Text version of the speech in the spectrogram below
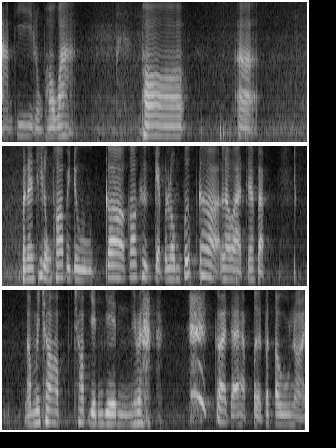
ตามที่หลวงพ่อว่า พออวันนั้นที่หลวงพ่อไปดู ก็ก็คือเก็บอารมณ์ปุ๊บก็เราอาจจะแบบ เราไม่ชอบชอบเย็นเย็นใช่ไหมก็อาจจะเปิดประตูหน่อย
